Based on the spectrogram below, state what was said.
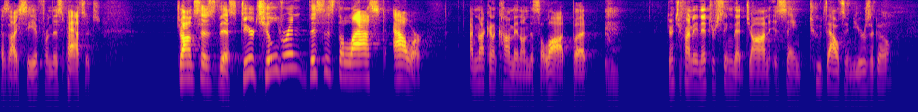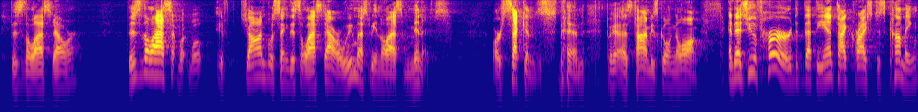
as I see it from this passage. John says this Dear children, this is the last hour. I'm not going to comment on this a lot, but Don't you find it interesting that John is saying 2,000 years ago, this is the last hour? This is the last, well, John was saying this is the last hour, we must be in the last minutes or seconds then, as time is going along. And as you have heard that the Antichrist is coming,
